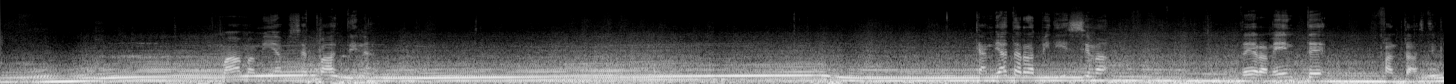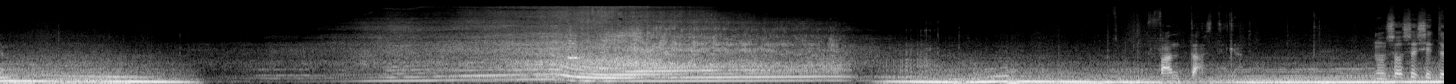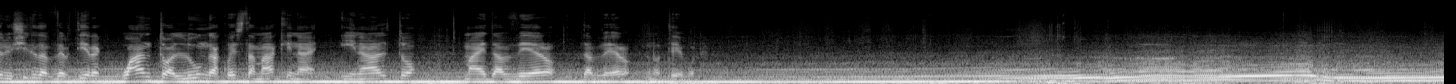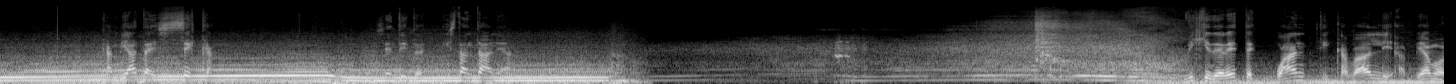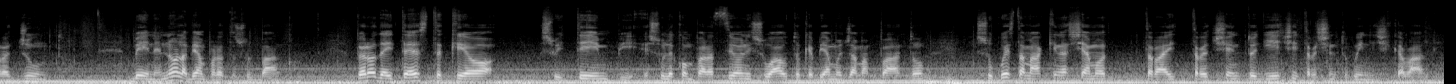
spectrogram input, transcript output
Mamma mia se pattina cambiata rapidissima. Veramente fantastica non so se siete riusciti ad avvertire quanto allunga questa macchina in alto ma è davvero davvero notevole. Cambiata e secca. Sentite istantanea. Vi chiederete quanti cavalli abbiamo raggiunto bene non l'abbiamo portato sul banco però dai test che ho sui tempi e sulle comparazioni su auto che abbiamo già mappato su questa macchina siamo tra i 310 e i 315 cavalli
